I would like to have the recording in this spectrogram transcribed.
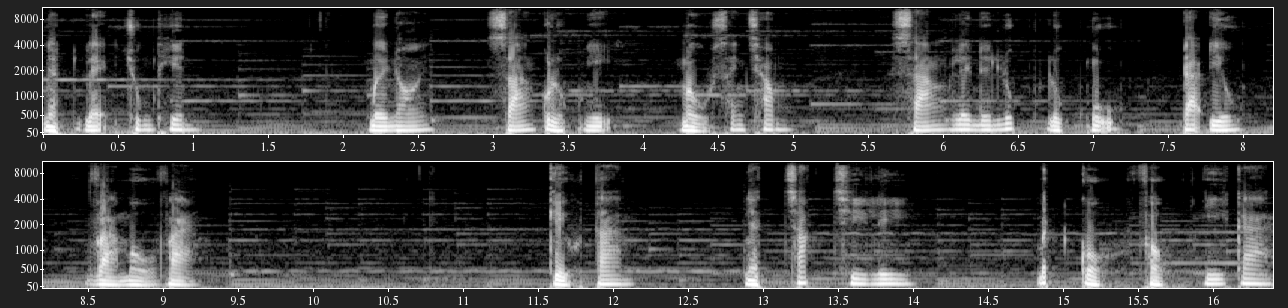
Nhật lệ trung thiên, Mới nói sáng của lục nhị, màu xanh trong. Sáng lên đến lúc lục ngũ đã yếu và màu vàng. Cửu tam, Nhật chắc chi ly, Bất cổ phẩu nhi ca,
